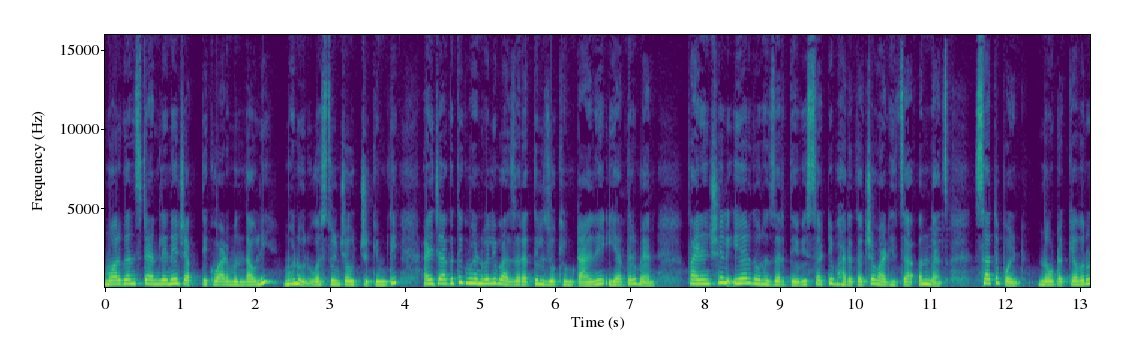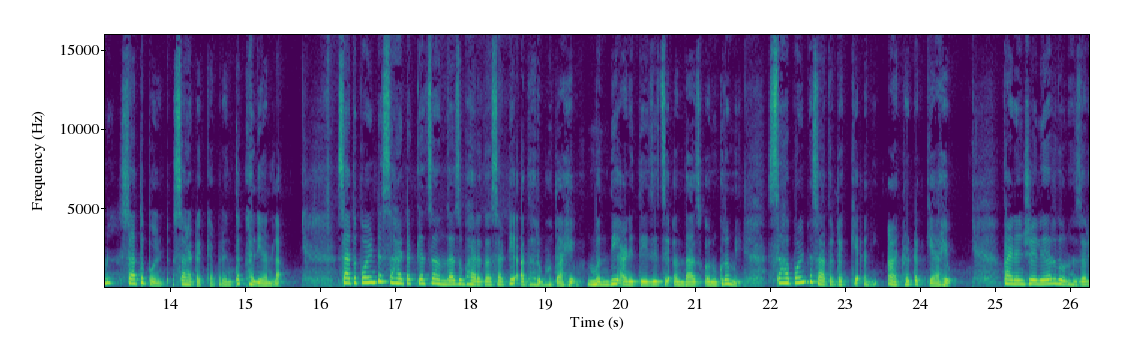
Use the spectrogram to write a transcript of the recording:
मॉर्गन स्टॅनलेने जागतिक वाढ मंदावली म्हणून वस्तूंच्या उच्च किमती आणि जागतिक भांडवली बाजारातील जोखीम टाळणे या दरम्यान फायनान्शियल इयर दोन हजार तेवीससाठी भारताच्या वाढीचा अंदाज सात पॉईंट नऊ टक्क्यावरून सात पॉईंट सहा टक्क्यापर्यंत खाली आणला. सात पॉईंट सहा टक्क्याचा अंदाज भारतासाठी आधारभूत आहे. मंदी आणि तेजीचे अंदाज अनुक्रमे सहा पॉईंट सात टक्के आणि आठ टक्के आहे. फायनान्शियल इयर दोन हजार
